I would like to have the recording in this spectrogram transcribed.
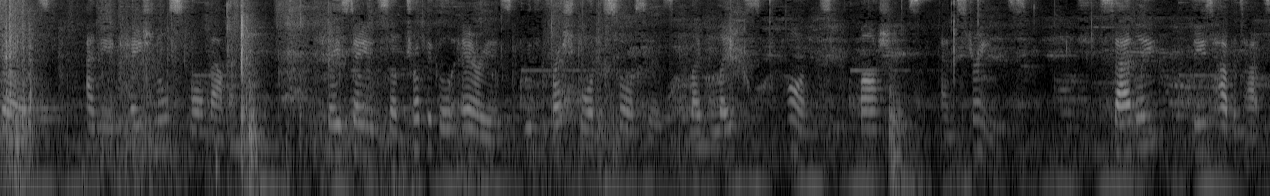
birds, and the occasional small mammal. They stay in subtropical areas with freshwater sources like lakes, ponds, marshes, and streams. Sadly, These habitats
